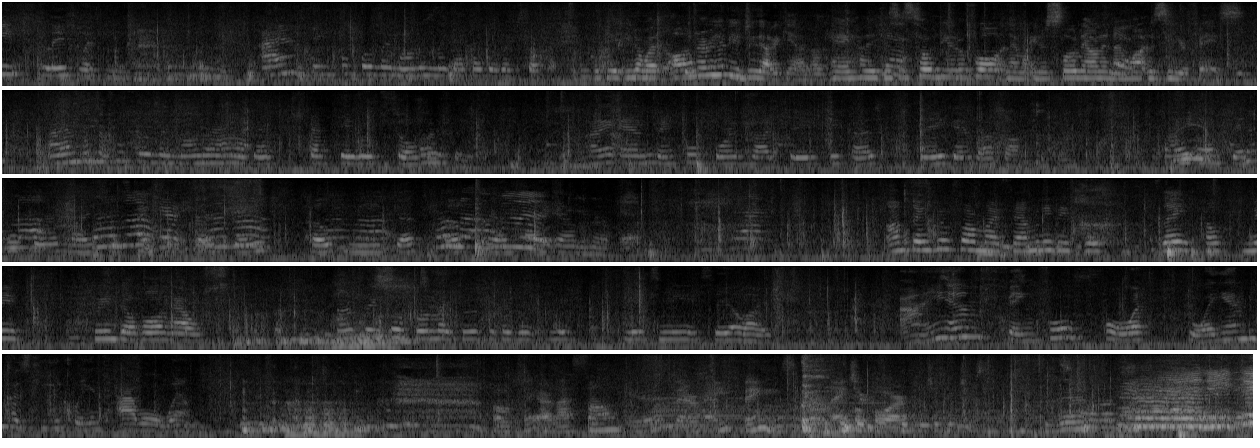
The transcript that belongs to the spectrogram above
she plays with me. I am thankful for my mom and my dad that they work so hard. Okay, you know what? I'll never have you do that again, okay, honey? Because it's so beautiful, and I want you to slow down, and I want to see your face. I am thankful for my mom and my dad that they work so hard for me. I am thankful for God because they give us oxygen. I am thankful for my sisters because they Um, I'm thankful for my family because they help me clean the whole house. I'm thankful for my food because it make, makes me stay alive. I am thankful for Dorian because he cleans our room. Okay, our last song is There Are Many Things to Be Thankful For. Many things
